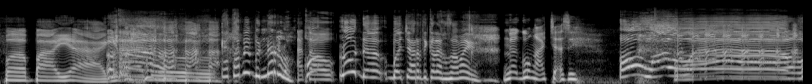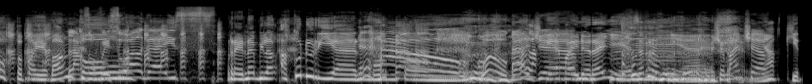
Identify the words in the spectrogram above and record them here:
Pepaya gitu. Eh tapi bener loh. Kok Atau- lu udah baca artikel yang sama ya? Enggak gue ngaca sih. Oh wow Wow Pepaya bangko Langsung visual guys. Rena bilang aku durian montong. Wow, galak ya payudaranya ya serem ya. Macam-macam. Nyakit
